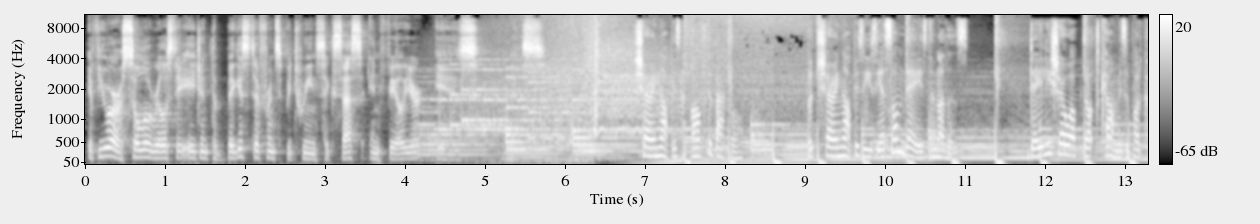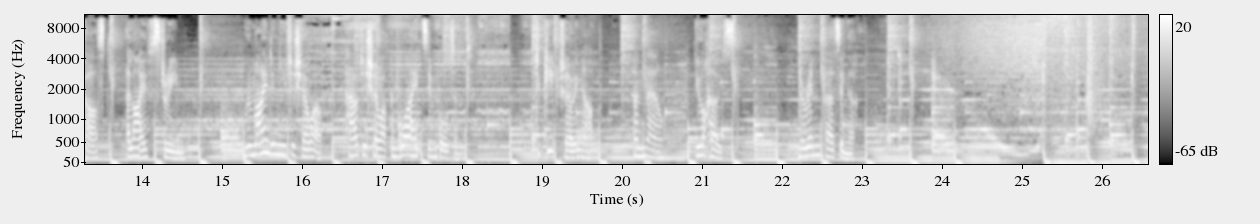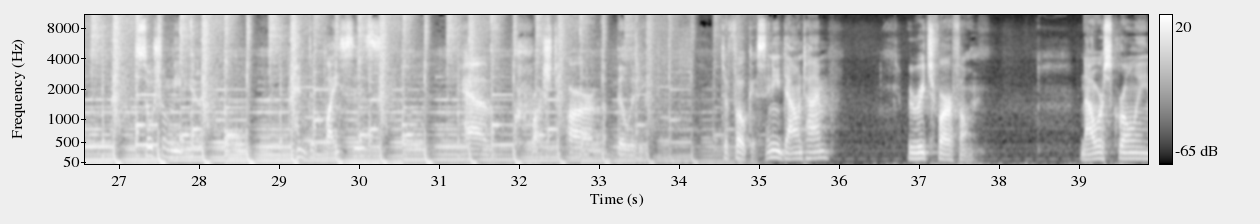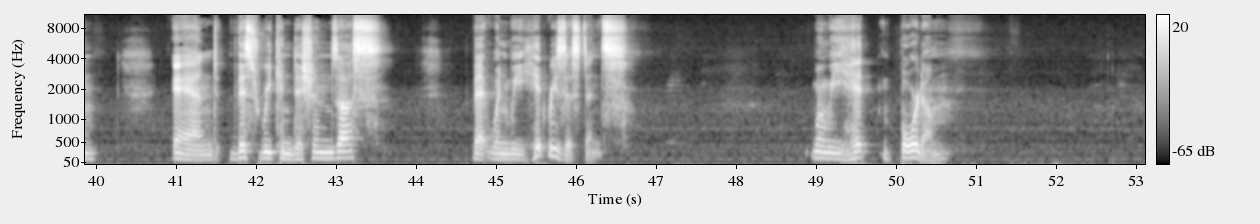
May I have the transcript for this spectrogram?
If you are a solo real estate agent, the biggest difference between success and failure is this. Showing up is half the battle. But showing up is easier some days than others. DailyShowUp.com is a podcast, a live stream, reminding you to show up, how to show up, and why it's important to keep showing up. And now, your host, Noreen Persinger. Social media devices have crushed our ability to focus. Any downtime, we reach for our phone. Now we're scrolling, and this reconditions us that when we hit resistance, when we hit boredom,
